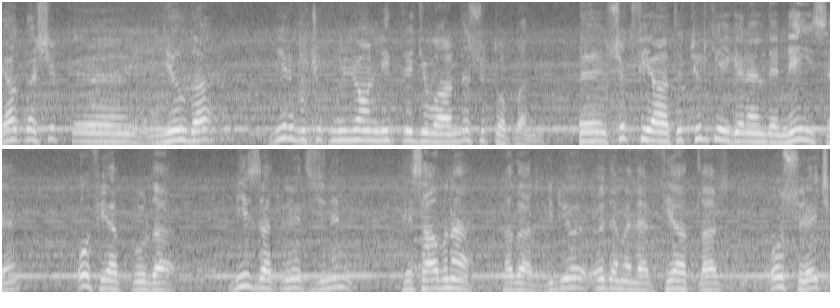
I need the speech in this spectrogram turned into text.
yaklaşık e, yılda bir buçuk milyon litre civarında süt toplanıyor. E, süt fiyatı Türkiye genelinde neyse o fiyat burada bizzat üreticinin hesabına kadar gidiyor. Ödemeler, fiyatlar, o süreç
